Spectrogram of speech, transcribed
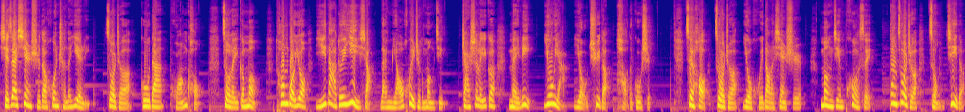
写在现实的昏沉的夜里，作者孤单惶恐，做了一个梦，通过用一大堆意象来描绘这个梦境，展示了一个美丽、优雅、有趣的好的故事。最后，作者又回到了现实，梦境破碎，但作者总记得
